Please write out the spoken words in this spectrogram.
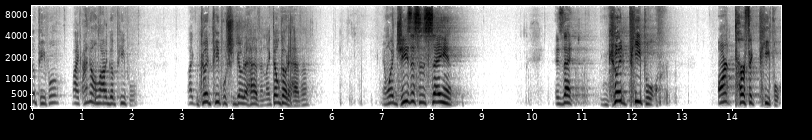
Good people. Like, I know a lot of good people. Like, good people should go to heaven. Like, they'll go to heaven. And what Jesus is saying is that good people aren't perfect people.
